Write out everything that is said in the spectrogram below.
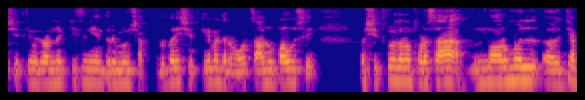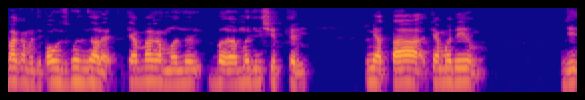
शेतकरी मित्रांनो नक्कीच नियंत्रण मिळू शकता. बरेच शेतकरी मित्रांनो चालू पाऊस आहे. पण शेतकरी मित्रांनो थोडासा नॉर्मल ज्या भागामध्ये पाऊस बंद झालाय त्या भागामध्ये ब- मधील शेतकरी तुम्ही आता त्यामध्ये जे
